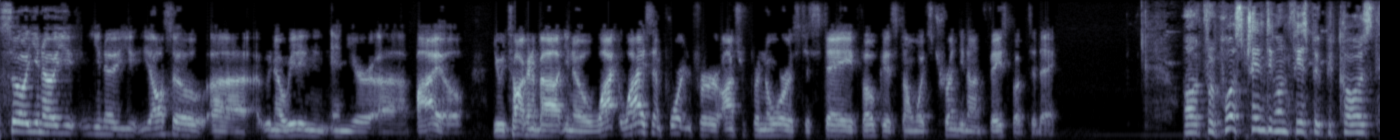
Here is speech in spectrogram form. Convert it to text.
So you know, you you know, you, you also uh, you know, reading in your uh, bio, you were talking about you know why why is it important for entrepreneurs to stay focused on what's trending on Facebook today or for what's trending on Facebook because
